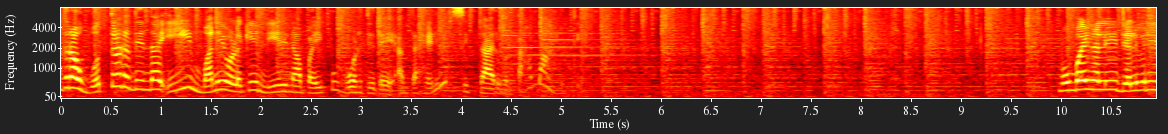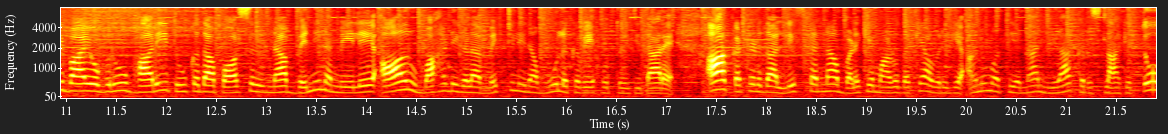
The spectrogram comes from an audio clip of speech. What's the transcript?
ಅದರ ಒತ್ತಡದಿಂದ ಈ ಮನೆಯೊಳಗೆ ನೀರಿನ ಪೈಪು ಒಡೆದಿದೆ ಅಂತ ಹೇಳಿ ಸಿಗ್ತಾ ಇರುವಂತಹ ಮಾಹಿತಿ. ಮುಂಬೈನಲ್ಲಿ ಡೆಲಿವರಿ ಬಾಯ್ ಒಬ್ಬರು ಭಾರೀ ತೂಕದ ಪಾರ್ಸೆಲ್ನ ಬೆನ್ನಿನ ಮೇಲೆ ಆರು ಮಹಡಿಗಳ ಮೆಟ್ಟಿಲಿನ ಮೂಲಕವೇ ಹೊತ್ತೊಯ್ದಿದ್ದಾರೆ. ಆ ಕಟ್ಟಡದ ಲಿಫ್ಟ್ ಅನ್ನ ಬಳಕೆ ಮಾಡುವುದಕ್ಕೆ ಅವರಿಗೆ ಅನುಮತಿಯನ್ನ ನಿರಾಕರಿಸಲಾಗಿತ್ತು.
